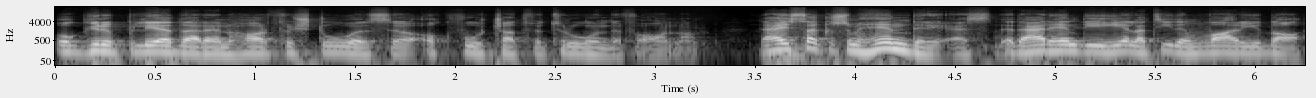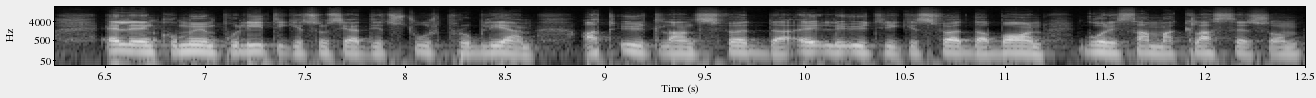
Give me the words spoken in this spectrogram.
Och gruppledaren har förståelse och fortsatt förtroende för honom. Det här är saker som händer i SD. Det här händer ju hela tiden, varje dag. Eller en kommunpolitiker som säger att det är ett stort problem att utlandsfödda, eller utrikesfödda barn går i samma klasser som,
